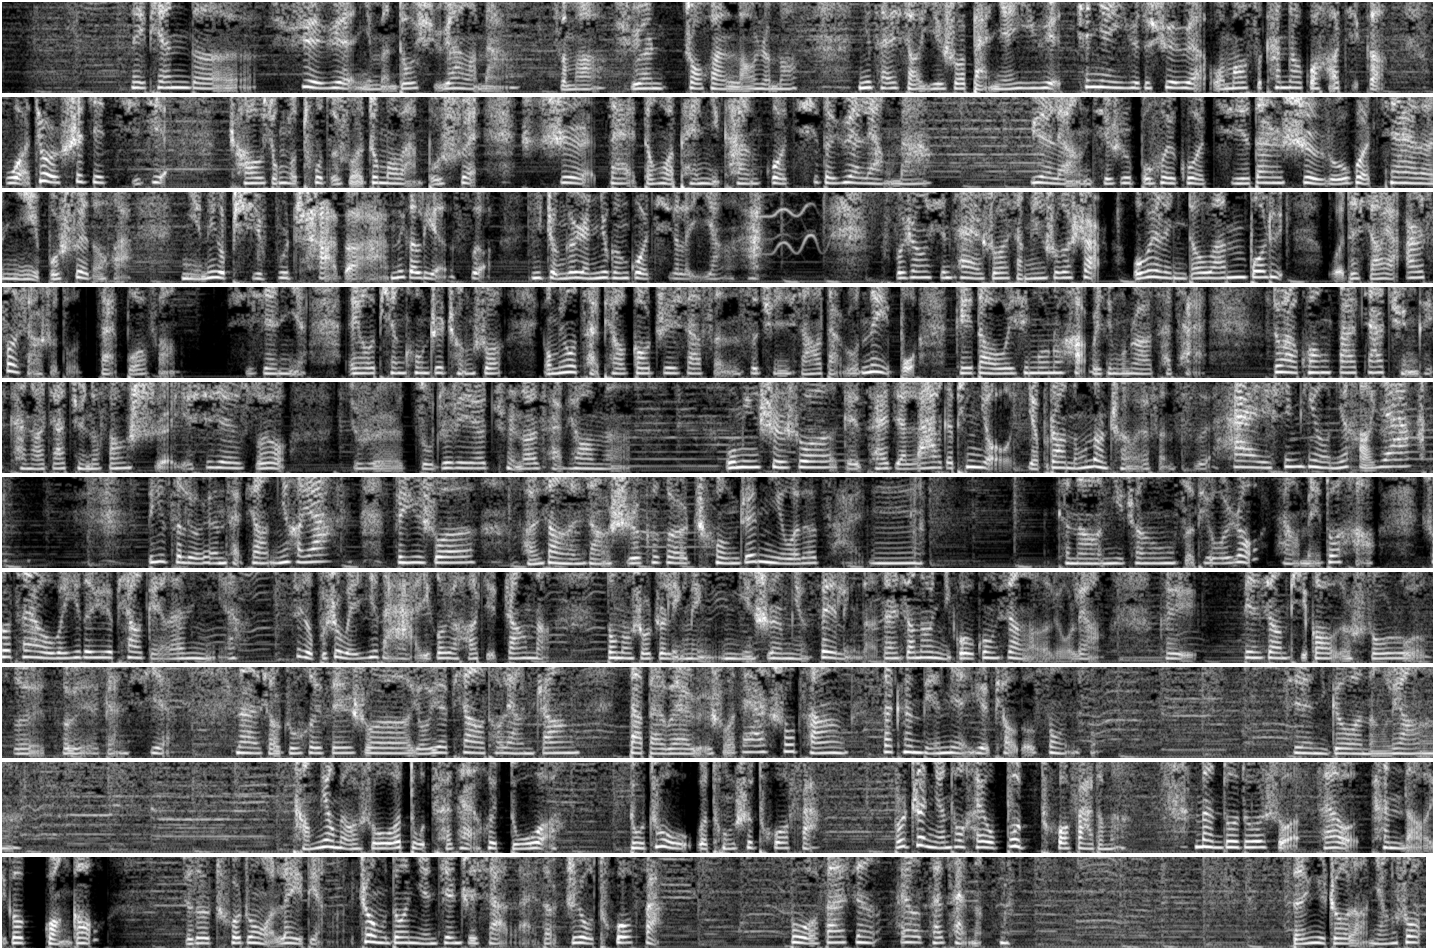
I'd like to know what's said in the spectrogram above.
那天的血月你们都许愿了吗？怎么许愿召唤狼人吗？尼采小姨说：“百年一遇、千年一遇的血月，我貌似看到过好几个。我就是世界奇迹。”超凶的兔子说：“这么晚不睡，是在等我陪你看过期的月亮吗？”月亮其实不会过期，但是如果亲爱的你不睡的话，你那个皮肤差的啊，那个脸色，你整个人就跟过期了一样哈。浮生寻菜说：“想跟你说个事儿，我为了你的完播率，我的小雅二十四小时都在播放。”谢谢你，A O 天空之城说有没有彩票告知一下粉丝群，想要打入内部，可以到微信公众号，微信公众号彩彩，对话框发加群，可以看到加群的方式。也谢谢所有，就是组织这些群的彩票们。无名氏说给彩姐拉了个听友，也不知道能不能成为粉丝。嗨，新听友你好呀，第一次留言彩票你好呀。飞鱼说很想很想时时刻刻宠着你，我的彩，嗯。看到昵称色提我肉，还有没多好，说猜我唯一的月票给了你，这个不是唯一的啊，一个月好几张呢，动动手指领领，你是免费领的，但是相当于你给我贡献了流量，可以变相提高我的收入，所以特别感谢。那小猪会飞说有月票投两张，大白威瑞说大家收藏再看点点月票都送一送，谢谢你给我能量啊。唐妙妙说我赌彩彩会赌我。堵住我同事脱发，不是这年头还有不脱发的吗？慢多多说才有看到一个广告，觉得戳中我泪点了。这么多年坚持下来的只有脱发，不，我发现还有彩彩呢。本宇宙老娘说，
